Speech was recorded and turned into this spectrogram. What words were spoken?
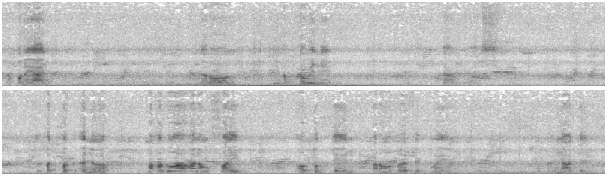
Alam ko na yan. Pero, hirap gawin eh. Ayan guys. Dapat pag ano, makagawa ka ng 5 out of 10 para ma-perfect mo eh. So, natin.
